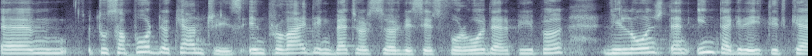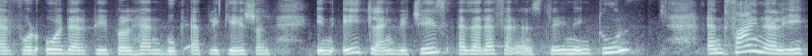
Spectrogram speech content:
um, to support the countries in providing better services for older people, we launched an integrated care for older people handbook application in eight languages as a reference training tool. And finally,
